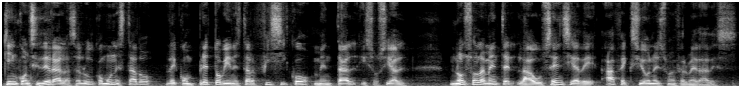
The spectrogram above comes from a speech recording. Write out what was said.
quien considera la salud como un estado de completo bienestar físico, mental y social, no solamente la ausencia de afecciones o enfermedades.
